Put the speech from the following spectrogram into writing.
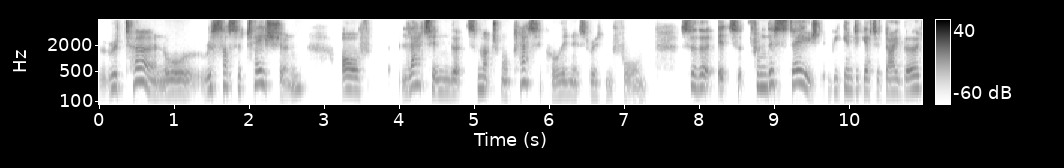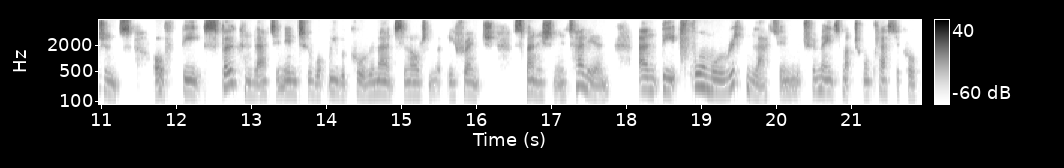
return or resuscitation of Latin that's much more classical in its written form, so that it's from this stage that begin to get a divergence of the spoken Latin into what we would call Romance and ultimately French, Spanish, and Italian, and the formal written Latin, which remains much more classical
